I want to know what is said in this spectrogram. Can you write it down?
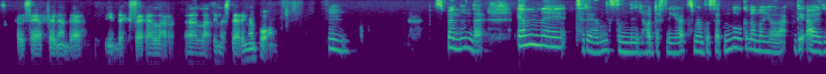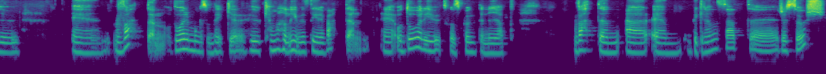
ska vi säga följande indexet eller, eller investeringen på. Mm. Spännande. En eh, trend som ni har definierat som jag inte sett någon annan göra det är ju eh, vatten. Och då är det många som tänker hur kan man investera i vatten? Eh, och då är det ju utgångspunkten i att vatten är en begränsad eh, resurs.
